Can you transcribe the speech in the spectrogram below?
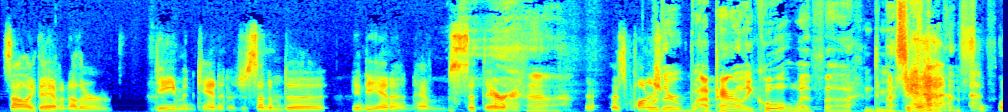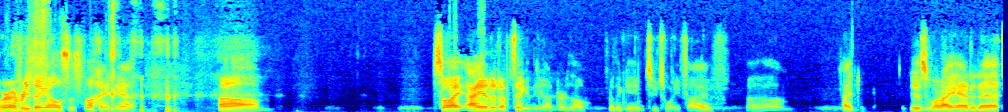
it's not like they have another game in Canada. Just send them to Indiana and have them sit there uh, as where punishment, they're apparently cool with uh, domestic Yeah. violence. where everything else is fine. Yeah. um. So I, I ended up taking the under though for the game, two twenty five. Um, I is what I had it at.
